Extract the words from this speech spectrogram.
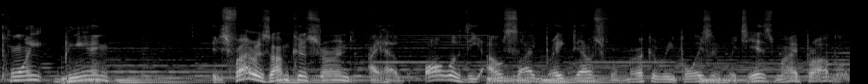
Point being, as far as I'm concerned, I have all of the outside breakdowns from mercury poison, which is my problem.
